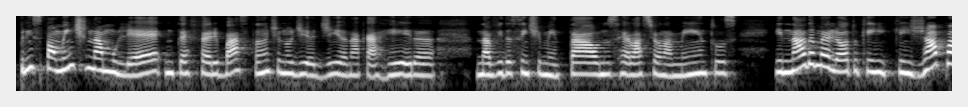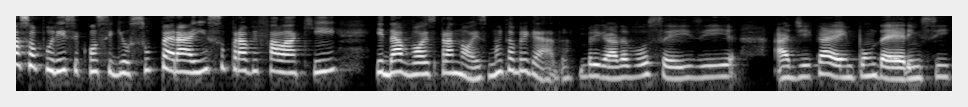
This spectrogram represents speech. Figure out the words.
principalmente na mulher, interfere bastante no dia a dia, na carreira, na vida sentimental, nos relacionamentos. E nada melhor do que quem já passou por isso e conseguiu superar isso para vir falar aqui e dar voz para nós. Muito obrigada. Obrigada a vocês. E a dica é: empoderem-se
